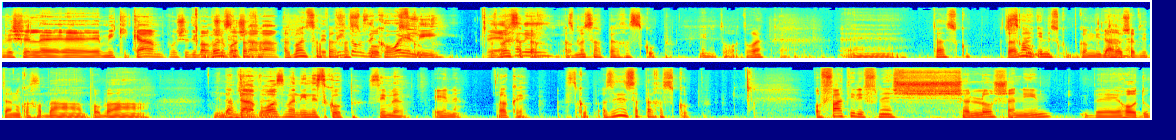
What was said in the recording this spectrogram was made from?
ושל אה, מיקי קאם, כמו שדיברנו שבוע שעבר. אז בוא נספר לך ופתאום זה סקופ, קורה סקופ. לי, ואיך אני... אז בוא נספר לך סקופ. הנה, אתה רואה? אתה? כן. אה, אתה סקופ. אתה יודע מה? סקופ. הנה סקופ. גם נידר יאללה. יושבת איתנו ככה פה ב... נדב רוזמן, הנה סקופ, שים לב. הנה. אוקיי. סקופ. אז אני אספר לך סקופ. הופעתי לפני שלוש שנים בהודו.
